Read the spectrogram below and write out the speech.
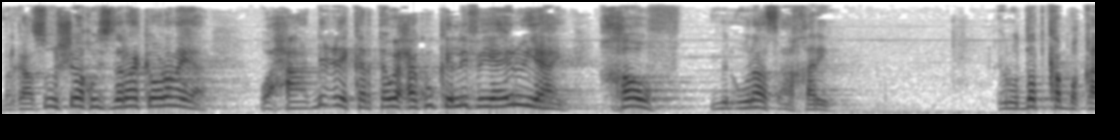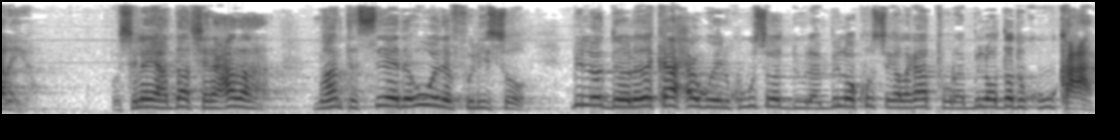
Markaasuu sheekhu isdaraaka odhanaya waxaa dhici karta waxaa ku kalifaya inuu yahay khawf min unaas aakhariin inuu dad ka baqanayo. Oo isleeyahy haddaad shareecada maanta sideeda u wada fuliso biloo dowlado kaa xoog weyn kugu soo duulaan biloo kursiga lagaa tuuraan biloo dadku kugu kacaan.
